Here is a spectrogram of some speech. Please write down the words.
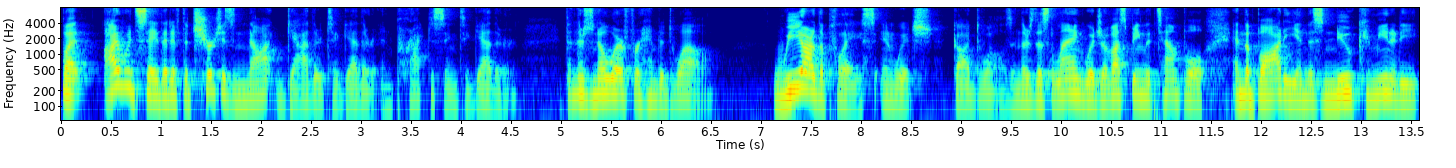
But I would say that if the church is not gathered together and practicing together, then there's nowhere for him to dwell. We are the place in which God dwells. And there's this language of us being the temple and the body in this new community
